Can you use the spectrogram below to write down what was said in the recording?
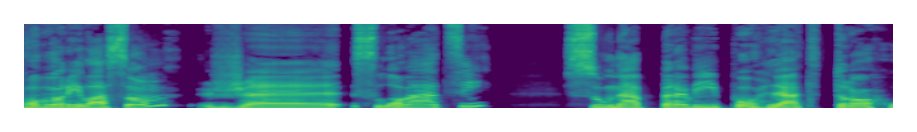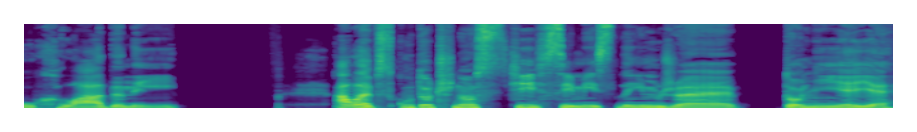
Hovorila som, že Slováci sú na prvý pohľad trochu chladní. Ale v skutočnosti si myslím, že to nie je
